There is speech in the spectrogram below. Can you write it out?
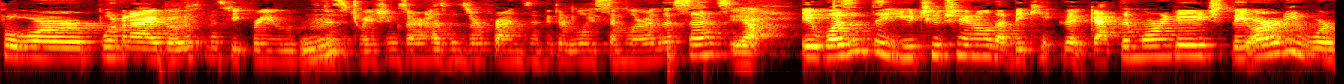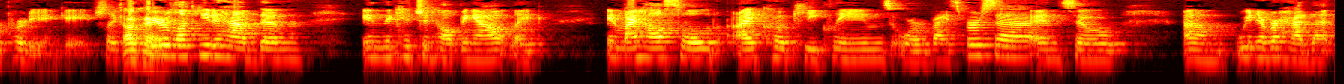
for women and I both, I'm speak for you in Mhm. this situation because our husbands are friends and I think they're really similar in this sense. Yeah. It wasn't the YouTube channel that became that got them more engaged. They already were pretty engaged. Like Okay. we're lucky to have them in the kitchen helping out. Like in my household, I cook, he cleans, or vice versa, and so um, we never had that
